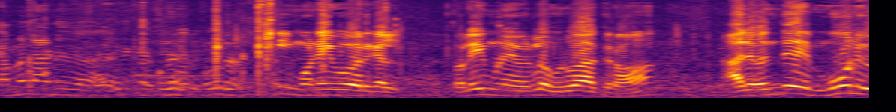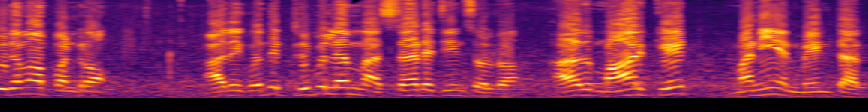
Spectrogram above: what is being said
தமிழ்நாடு முனைவோர்கள் தொலை முனைவர்களை உருவாக்குறோம் அது வந்து மூணு விதமாக பண்ணுறோம் அதுக்கு வந்து ட்ரிபிள் எம் ஸ்ட்ராட்டஜின்னு சொல்கிறோம் அதாவது மார்க்கெட் மணி அண்ட் மென்டார்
